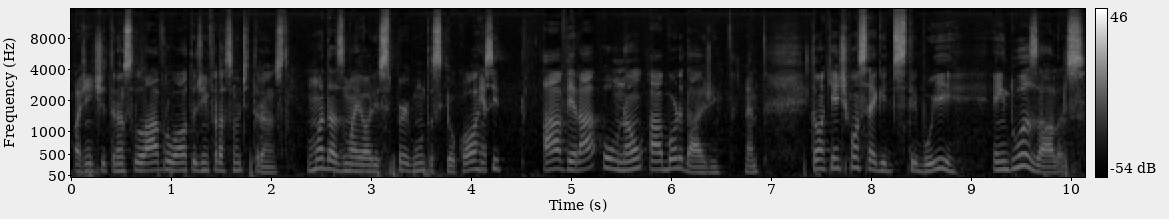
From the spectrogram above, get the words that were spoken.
o agente de trânsito lavra o auto de infração de trânsito. Uma das maiores perguntas que ocorrem é se haverá ou não a abordagem. Né? Então aqui a gente consegue distribuir em duas alas.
